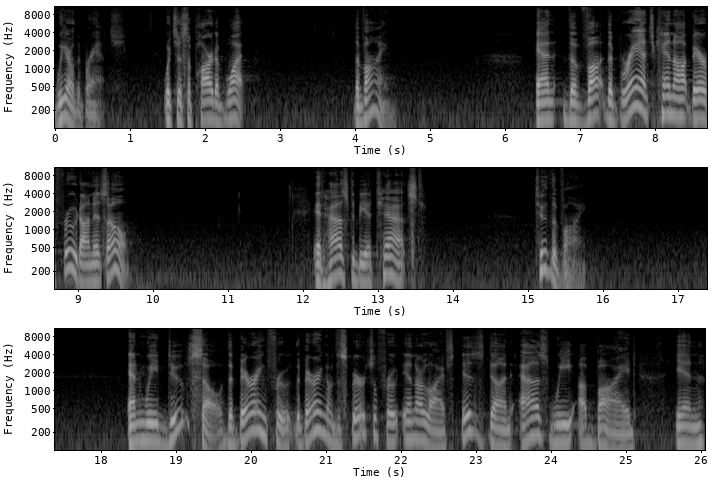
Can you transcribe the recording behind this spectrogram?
We are the branch, which is a part of what? The vine. And the, the branch cannot bear fruit on its own it has to be attached to the vine. And we do so, the bearing fruit, the bearing of the spiritual fruit in our lives is done as we abide in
